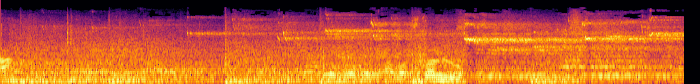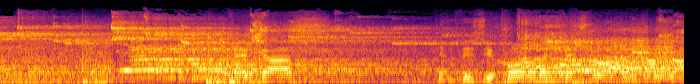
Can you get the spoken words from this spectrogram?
14 Αποστόλου. Λέγκας. Κερδίζει χώρο, δέχεται στόχο από τον Κάφκα.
